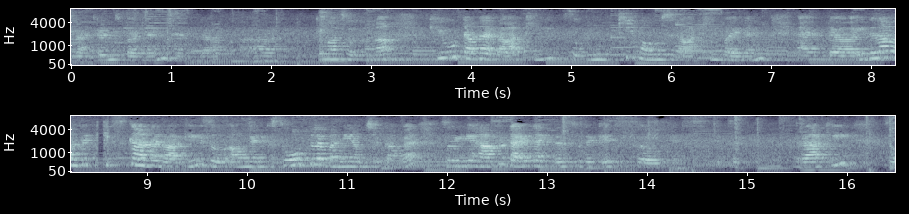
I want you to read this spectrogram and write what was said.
fragrance button and முக்கியமாக சொல்லணும்னா க்யூட்டான rakhi so Mickey Mouse rakhi by then and இதெல்லாம் வந்து கிட்ஸ்க்கான ராக்கி ஸோ அவங்க எனக்கு சோப்பில் பண்ணி அமைச்சிருக்காங்க so you have to type like this for the kids so it's rakhi so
